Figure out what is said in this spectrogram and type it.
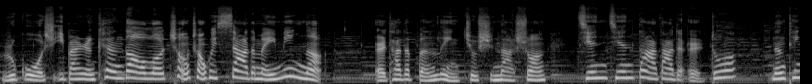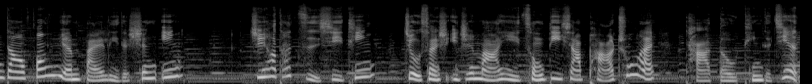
如果是一般人看到了，常常会吓得没命呢。而他的本领就是那双。尖尖大大的耳朵能听到方圆百里的声音，只要他仔细听，就算是一只蚂蚁从地下爬出来，他都听得见。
